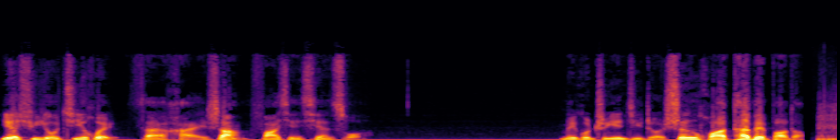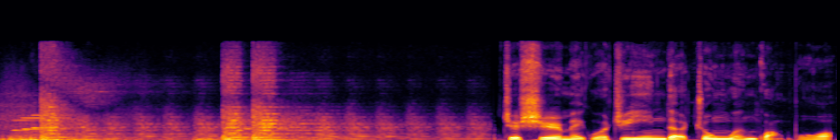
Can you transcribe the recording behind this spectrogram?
也许有机会在海上发现线索。美国之音记者申华台北报道。这是美国之音的中文广播。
